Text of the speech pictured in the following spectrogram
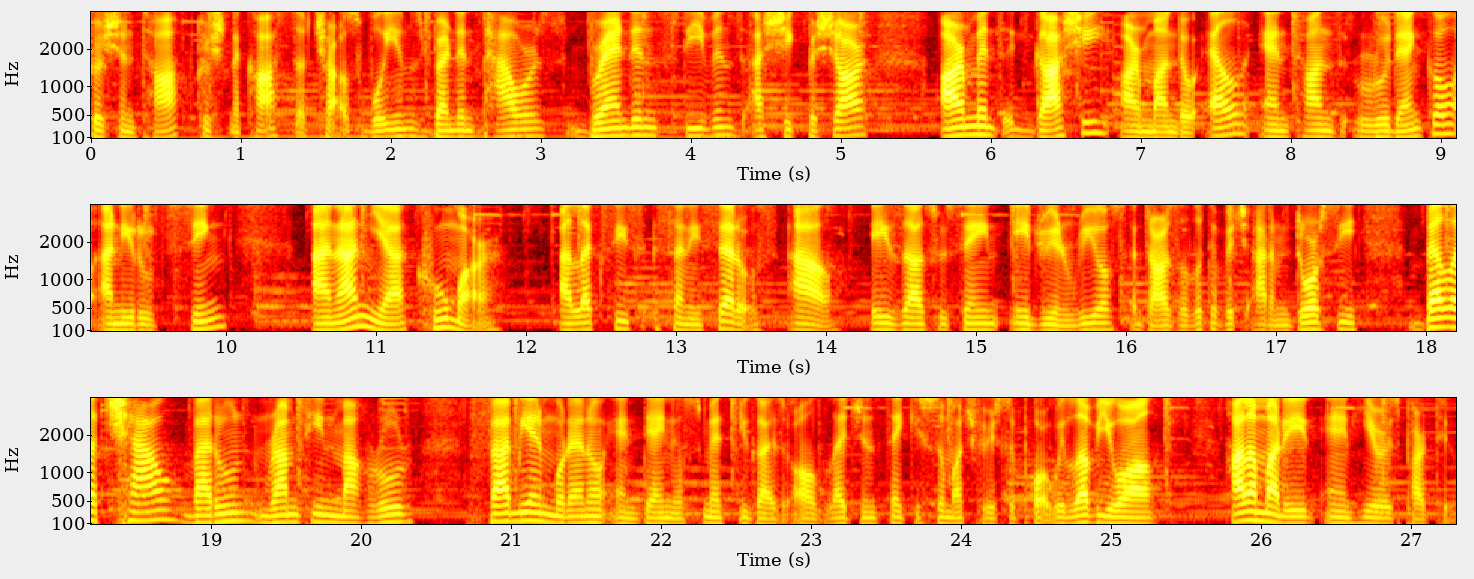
Christian Toft, Krishna Costa, Charles Williams, Brendan Powers, Brandon Stevens, Ashik Bashar, Armand Gashi, Armando L, Antons Rudenko, Anirudh Singh, Ananya Kumar, Alexis Saniceros, Al, Azaz Hussein, Adrian Rios, Adar Zalukovic, Adam Dorsey, Bella Chow, Varun, Ramtin Maghrur, Fabian Moreno, and Daniel Smith. You guys are all legends. Thank you so much for your support. We love you all. Hala Madrid, and here is part two.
